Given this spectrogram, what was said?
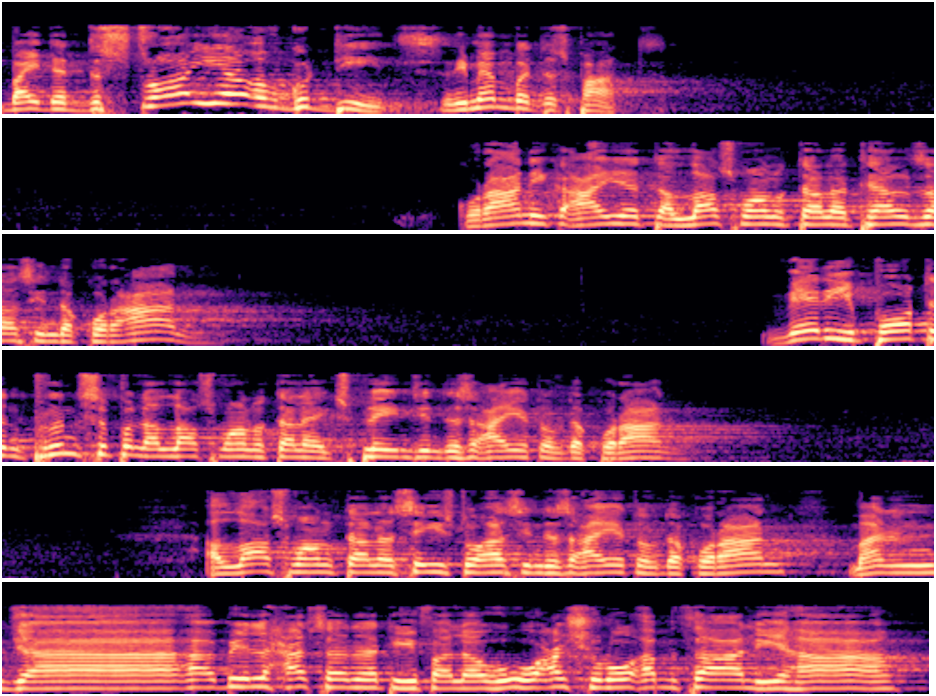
by the destroyer of good deeds. Remember this part. Quranic ayat, Allah subhanahu wa ta'ala tells us in the Quran, very important principle Allah subhanahu wa ta'ala explains in this ayat of the Quran. Allah subhanahu wa ta'ala says to us in this ayat of the Quran, Man ja'a bil hasanati falahu ashru amthaliha.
